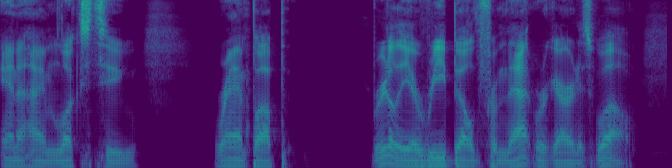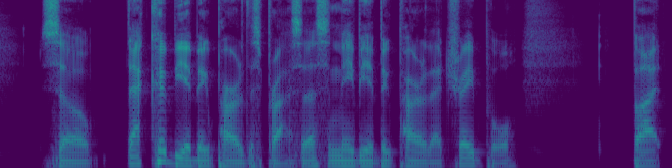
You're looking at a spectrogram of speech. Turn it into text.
Anaheim looks to ramp up, really a rebuild from that regard as well. So that could be a big part of this process, and maybe a big part of that trade pool. But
